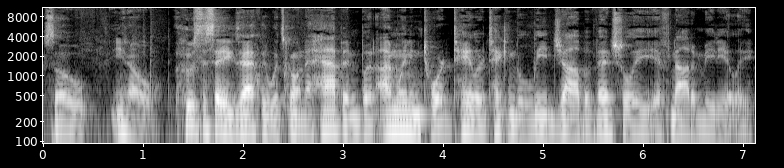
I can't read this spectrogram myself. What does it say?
So, you know, who's to say exactly what's going to happen, but I'm leaning toward Taylor taking the lead job eventually, if not immediately.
